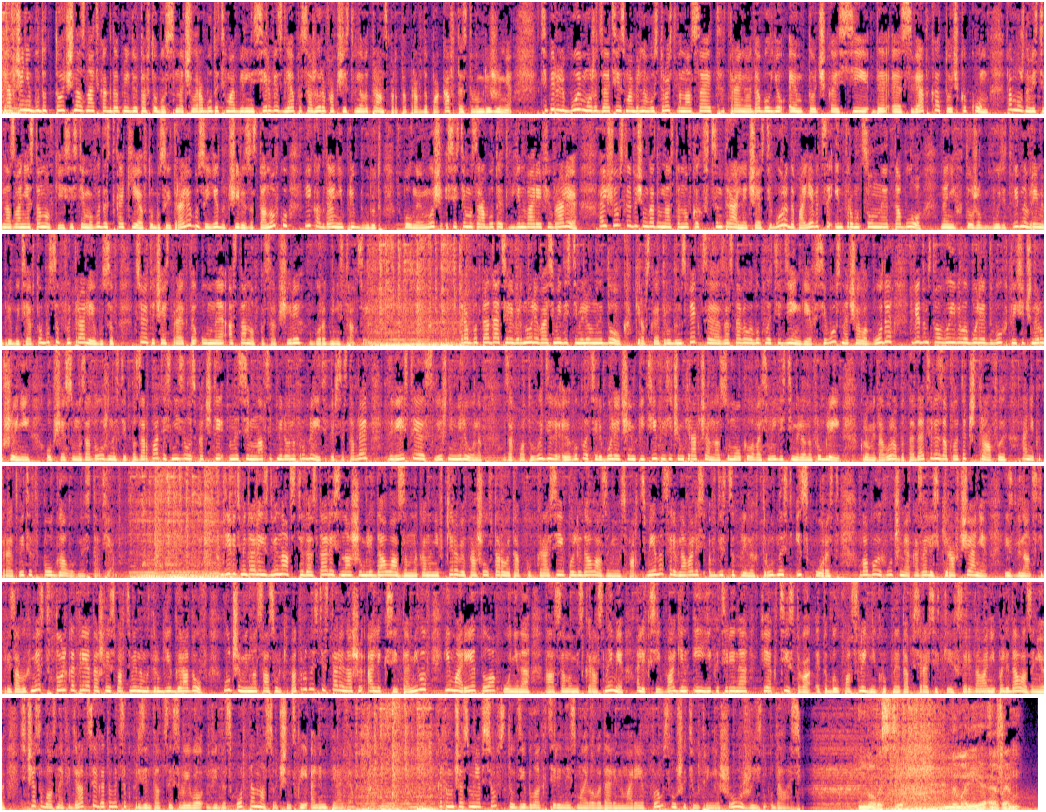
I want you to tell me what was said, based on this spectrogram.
Кировчане будут точно знать, когда придет автобус. Начал работать мобильный сервис для пассажиров общественного транспорта, правда, пока в тестовом режиме. Теперь любой может зайти с мобильного устройства на сайт www.cdsvyatka.com. Там нужно ввести название остановки, и система выдаст, какие автобусы и троллейбусы едут через остановку и когда они прибудут. В полную мощь система заработает в январе-феврале. А еще в следующем году на остановках в центральной части города появится информационное табло. На них тоже будет видно время прибытия автобусов и троллейбусов. Все это часть проекта «Умная остановка», сообщили в город администрации. Работодатели вернули 80-миллионный долг. Кировская трудинспекция заставила выплатить деньги. Всего с начала года ведомство выявило более двух тысяч нарушений. Общая сумма задолженности по зарплате снизилась почти на 17 миллионов рублей и теперь составляет 200 с лишним миллионов. Зарплату выдели, э, выплатили более чем 5 тысячам кировчан на сумму около 80 миллионов рублей. Кроме того, работодатели заплатят штрафы, а некоторые ответят по уголовной статье. Девять медалей из 12 достались нашим ледолазам. Накануне в Кирове прошел второй этап Кубка России по ледолазанию. Спортсмены соревновались в дисциплинах трудность и скорость. В обоих лучшими оказались кировчане. Из 12 призовых мест только три отошли спортсменам из других городов. Лучшими на сосульке по трудности стали наши Алексей Томилов и Мария Толоконина. А самыми скоростными Алексей Вагин и Екатерина Феоктистова. Это был последний крупный этап всероссийских соревнований по ледолазанию. Сейчас областная федерация готовится к презентации своего вида спорта на Сочинской Олимпиаде. К этому часу у меня все. В студии была Катерина Измайлова, Далее на Мария ФМ. Слушайте утреннее шоу «Жизнь удалась». Новости на Мария ФМ.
